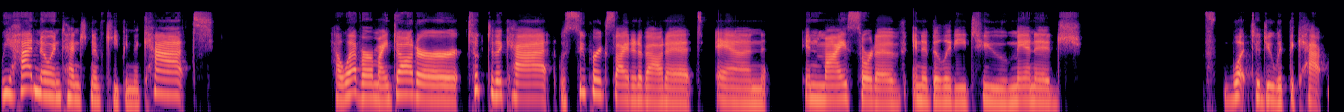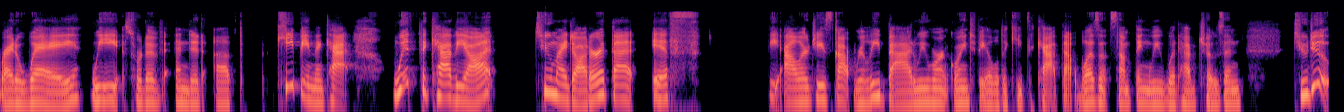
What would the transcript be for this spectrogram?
we had no intention of keeping the cat. However, my daughter took to the cat, was super excited about it. And in my sort of inability to manage what to do with the cat right away, we sort of ended up keeping the cat with the caveat to my daughter that if the allergies got really bad, we weren't going to be able to keep the cat. That wasn't something we would have chosen to do.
